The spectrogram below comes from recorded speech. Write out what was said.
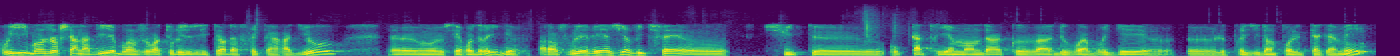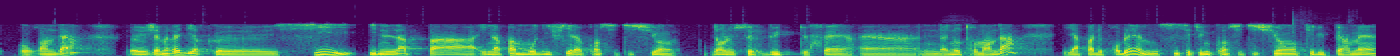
Oui, bonjour cher Nadir, bonjour à tous les auditeurs d'Africa Radio. Euh, c'est Rodrigue. Alors, je voulais réagir vite fait euh, suite euh, au quatrième mandat que va devoir briguer le président Paul Kagame au Rwanda. J'aimerais dire que si il n'a pas, modifié la constitution dans le seul but de faire un autre mandat, il n'y a pas de problème. Si c'est une constitution qui lui permet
